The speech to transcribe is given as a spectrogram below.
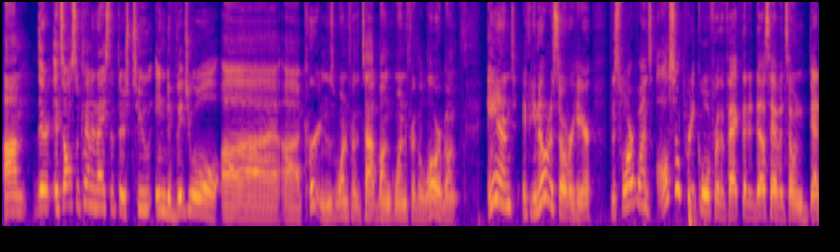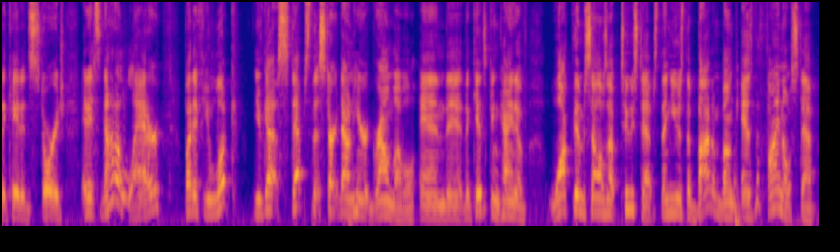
Um, there, it's also kind of nice that there's two individual uh, uh, curtains, one for the top bunk, one for the lower bunk. And if you notice over here, this floor plan's also pretty cool for the fact that it does have its own dedicated storage. And it's not a ladder, but if you look, you've got steps that start down here at ground level, and the, the kids can kind of walk themselves up two steps, then use the bottom bunk as the final step.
